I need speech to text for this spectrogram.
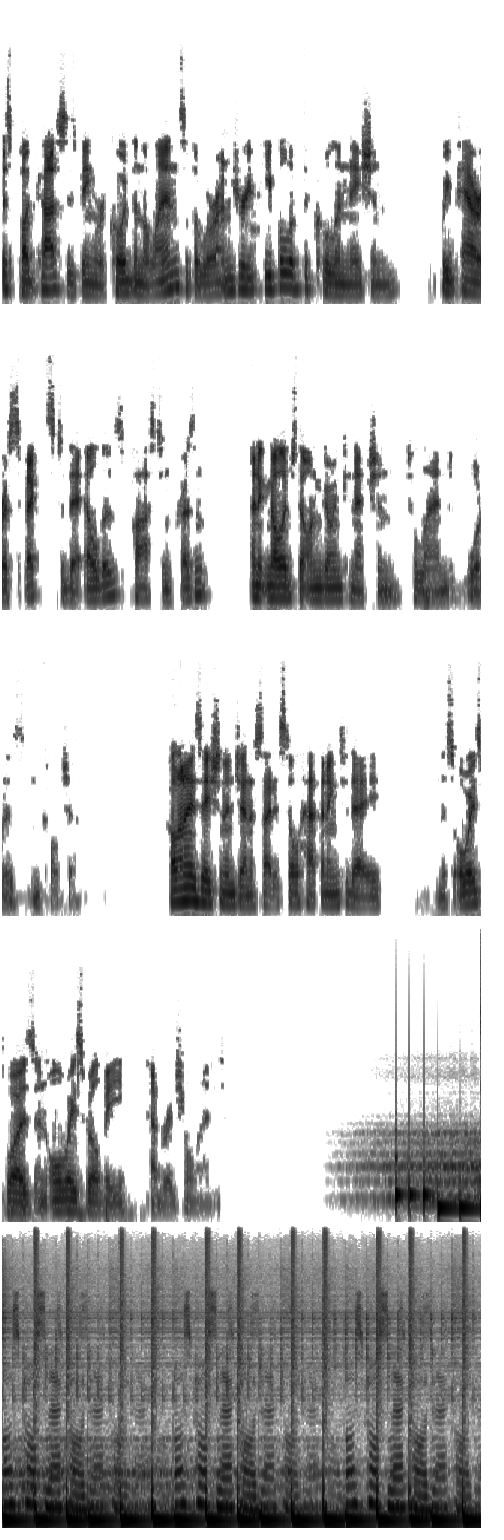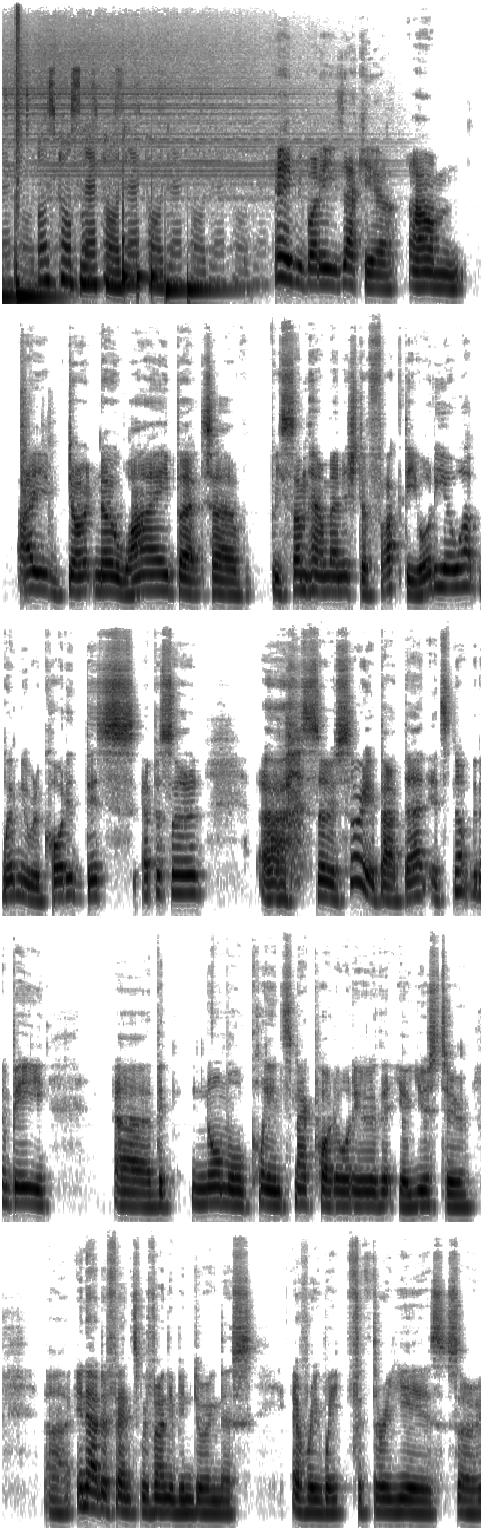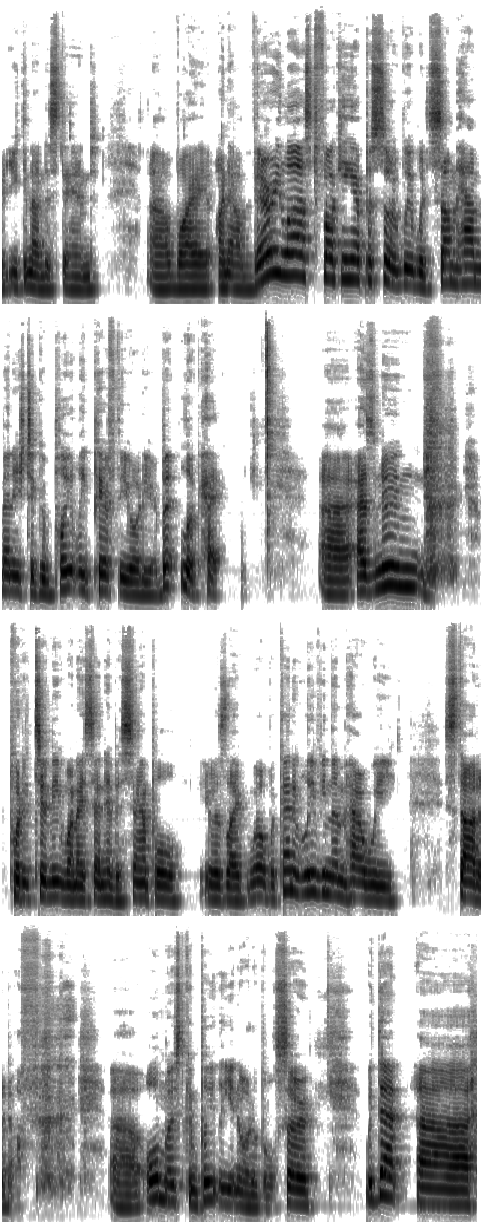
This podcast is being recorded in the lands of the Wurundjeri people of the Kulin Nation. We pay our respects to their elders, past and present, and acknowledge their ongoing connection to land, waters, and culture. Colonization and genocide is still happening today, and this always was and always will be Aboriginal land. Hey everybody, Zach here. Um, I don't know why, but uh, we somehow managed to fuck the audio up when we recorded this episode. Uh, so sorry about that. It's not going to be uh, the normal clean snack pod audio that you're used to. Uh, in our defense, we've only been doing this every week for three years, so you can understand uh, why on our very last fucking episode we would somehow manage to completely piff the audio. But look, hey, uh, as Noon put it to me when I sent him a sample, it was like, well, we're kind of leaving them how we started off, uh, almost completely inaudible. So, with that, uh,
